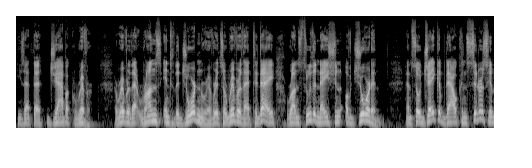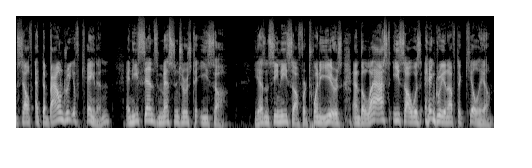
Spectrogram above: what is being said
He's at the Jabbok River, a river that runs into the Jordan River. It's a river that today runs through the nation of Jordan. And so Jacob now considers himself at the boundary of Canaan, and he sends messengers to Esau. He hasn't seen Esau for 20 years, and the last Esau was angry enough to kill him.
